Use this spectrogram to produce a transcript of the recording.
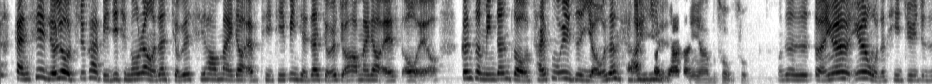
感谢柳柳区块笔记成功让我在九月七号卖掉 FTT，并且在九月九号卖掉 SOL，跟着明灯走，财富一直有，我真的傻单眼。压单压不错不错。我真的是对，因为因为我的 TG 就是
